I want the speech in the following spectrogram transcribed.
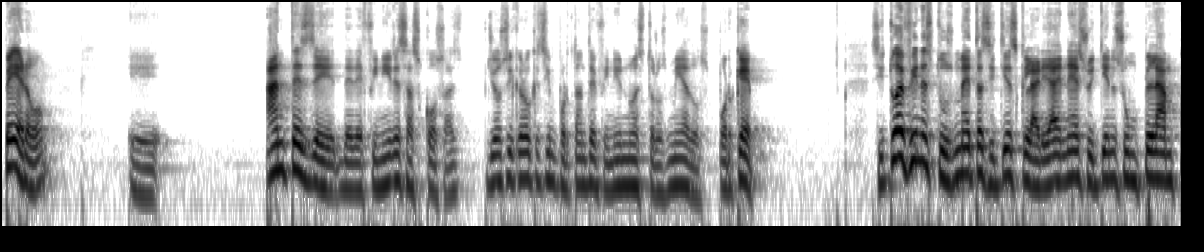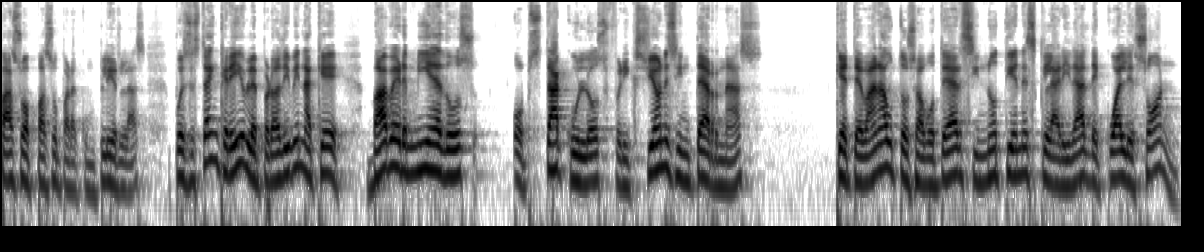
Pero eh, antes de, de definir esas cosas, yo sí creo que es importante definir nuestros miedos. ¿Por qué? Si tú defines tus metas y tienes claridad en eso y tienes un plan paso a paso para cumplirlas, pues está increíble, pero adivina qué, va a haber miedos, obstáculos, fricciones internas que te van a autosabotear si no tienes claridad de cuáles son.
